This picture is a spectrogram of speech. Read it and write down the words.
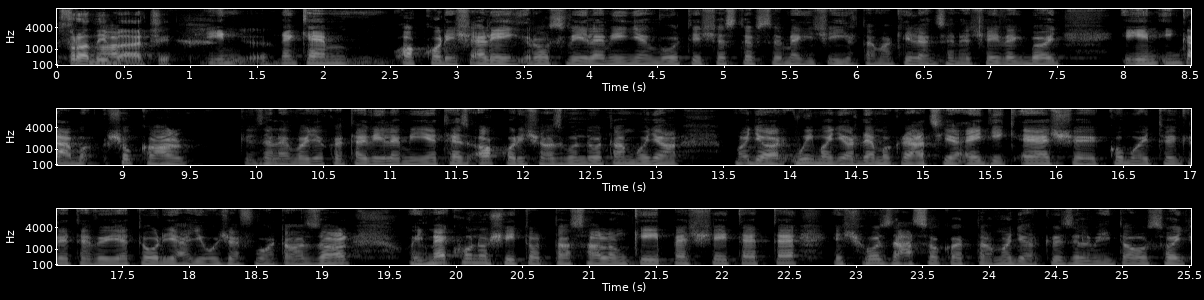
Fradi A- bácsi. Én, nekem akkor is elég rossz véleményem volt, és ezt többször meg is írtam a 90-es években, hogy én inkább sokkal közelebb vagyok a te véleményedhez. Akkor is azt gondoltam, hogy a magyar, új magyar demokrácia egyik első komoly tönkretevője Torján József volt azzal, hogy meghonosította, szalon képessé tette, és hozzászokatta a magyar közölményt ahhoz, hogy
